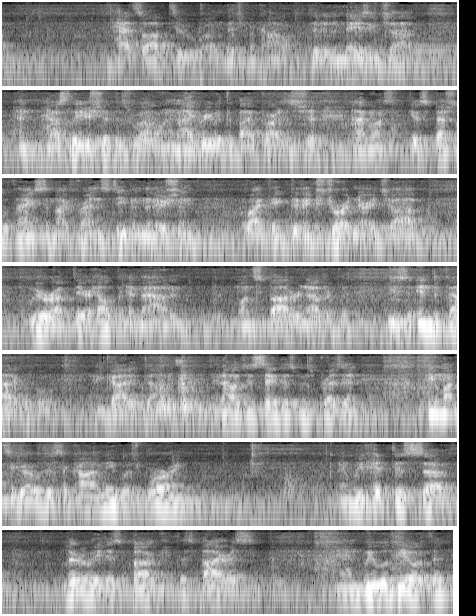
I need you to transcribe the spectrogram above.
hats off to uh, Mitch McConnell. Did an amazing job. And House leadership as well. And I agree with the bipartisanship. I want to give special thanks to my friend Stephen Mnuchin, who I think did an extraordinary job. We were up there helping him out in one spot or another, but he's indefatigable and got it done. And I'll just say this, Mr. President A few months ago, this economy was roaring, and we've hit this, uh, literally, this bug, this virus, and we will deal with it.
